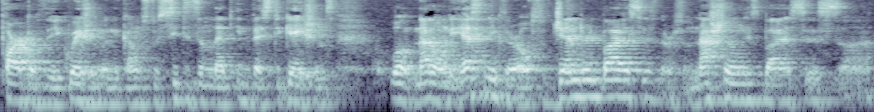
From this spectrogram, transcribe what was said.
part of the equation when it comes to citizen-led investigations. Well, not only ethnic, there are also gendered biases, there are some nationalist biases, uh,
